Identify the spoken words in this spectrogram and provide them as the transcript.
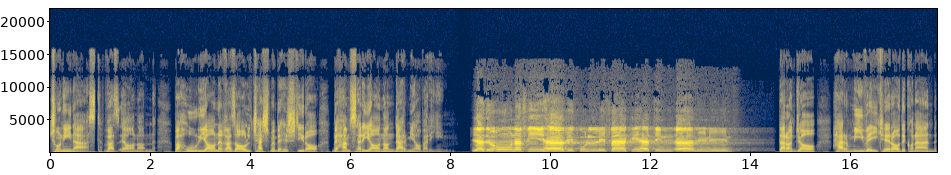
چنین است وضع آنان و حوریان غزال چشم بهشتی را به همسری آنان در میآوریم. یدعون فیها بكل فاکهة آمنین. در آنجا هر میوه‌ای که اراده کنند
